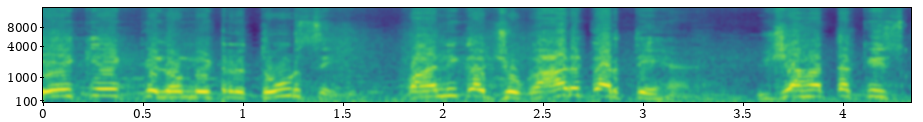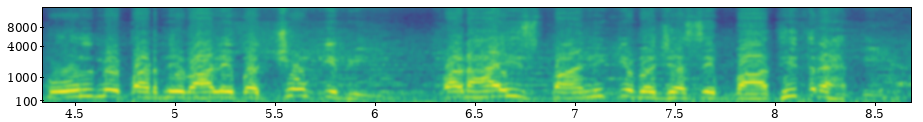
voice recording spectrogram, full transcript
एक एक किलोमीटर दूर से पानी का जुगाड़ करते हैं। यहाँ तक कि स्कूल में पढ़ने वाले बच्चों की भी पढ़ाई इस पानी की वजह से बाधित रहती है।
